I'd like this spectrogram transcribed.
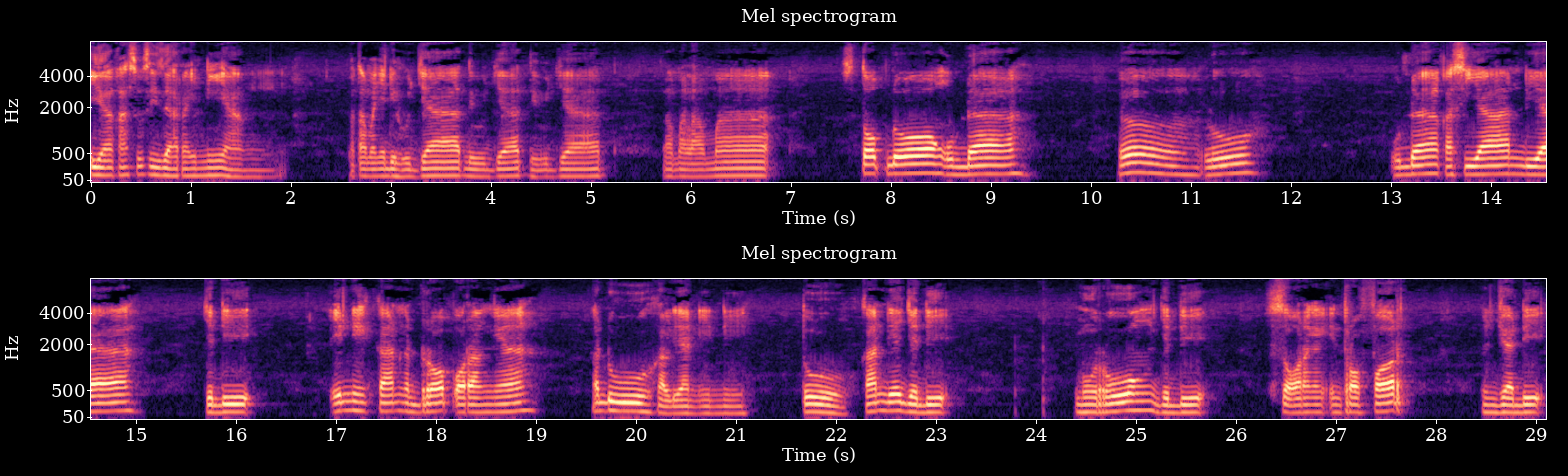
Iya kasus si Zara ini yang pertamanya dihujat dihujat dihujat lama-lama. Stop dong udah. Eh lu. Udah kasihan dia. Jadi ini kan ngedrop orangnya. Aduh kalian ini. Tuh kan dia jadi murung jadi seorang yang introvert menjadi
